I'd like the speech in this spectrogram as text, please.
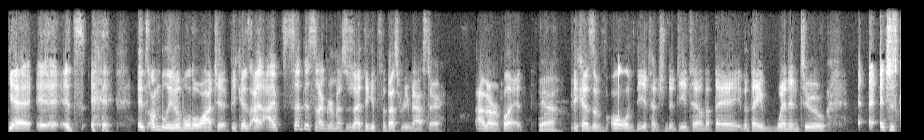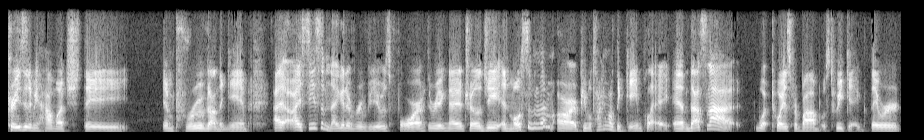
Yeah, it, it's it's unbelievable to watch it because I, I've said this in our group message. I think it's the best remaster I've ever played yeah, because of all of the attention to detail that they that they went into. It's just crazy to me how much they improved on the game. I, I see some negative reviews for the Reignited trilogy, and most of them are people talking about the gameplay, and that's not what Toys for Bob was tweaking. They were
